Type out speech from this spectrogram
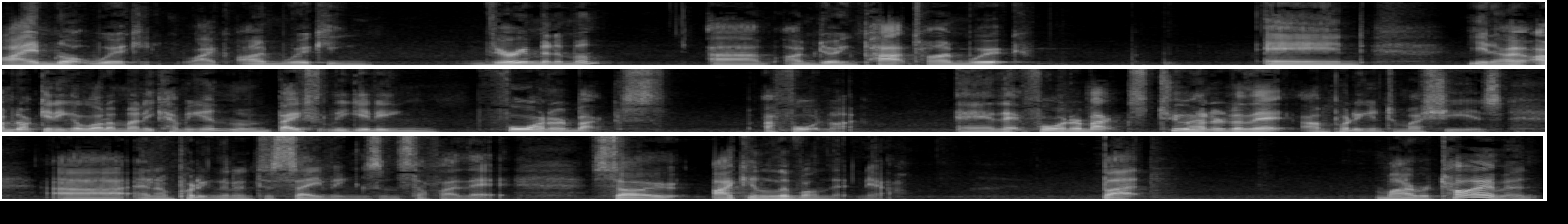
I'm not working. Like, I'm working very minimum. Um, I'm doing part time work and you know I'm not getting a lot of money coming in. I'm basically getting 400 bucks a fortnight, and that 400 bucks, 200 of that I'm putting into my shares, uh, and I'm putting that into savings and stuff like that. So I can live on that now. But my retirement,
